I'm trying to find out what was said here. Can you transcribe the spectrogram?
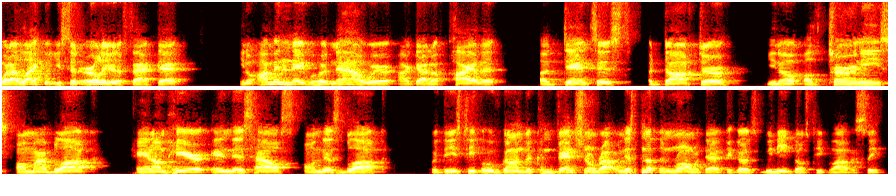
what I like what you said earlier, the fact that you know I'm in a neighborhood now where I got a pilot, a dentist, a doctor, you know, attorneys on my block, and I'm here in this house on this block with these people who've gone the conventional route. And there's nothing wrong with that because we need those people, obviously.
